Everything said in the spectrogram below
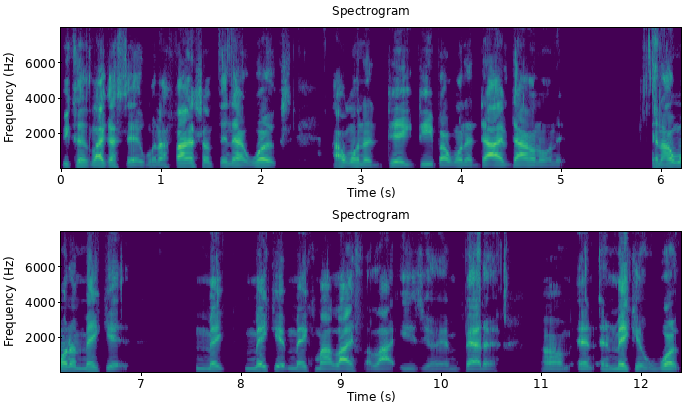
because like i said when i find something that works i want to dig deep i want to dive down on it and i want to make it make make it make my life a lot easier and better um, and and make it work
